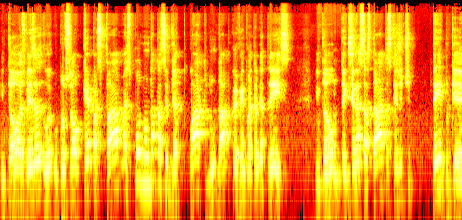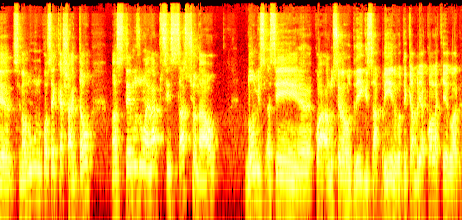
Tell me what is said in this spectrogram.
Então, às vezes o, o profissional quer participar, mas pô, não dá para ser o dia 4, não dá porque o evento vai até o dia 3. Então, tem que ser nessas datas que a gente tem, porque senão não, não consegue encaixar. Então, nós temos um lineup sensacional, nomes assim, é, com a Luciana Rodrigues abrindo, vou ter que abrir a cola aqui agora.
